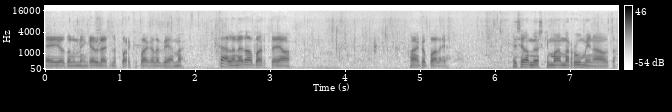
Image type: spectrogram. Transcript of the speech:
ei joutunut mihinkään yleiselle parkkipaikalle viemään. Täällä näitä apartteja on aika paljon. Ja siellä on myöskin maailman rumin auto.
